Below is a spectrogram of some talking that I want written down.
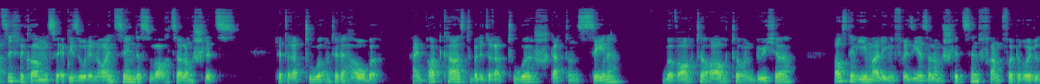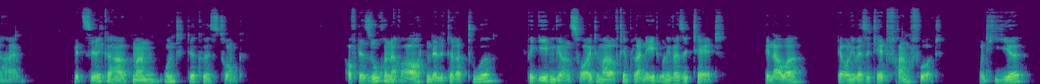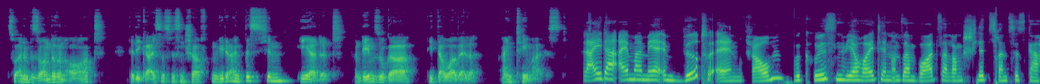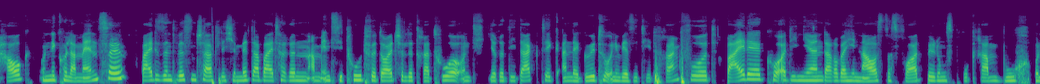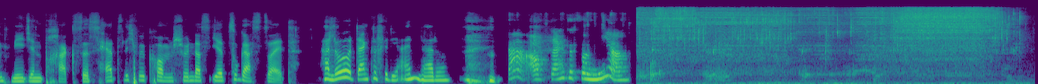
Herzlich willkommen zu Episode 19 des Wortsalon Schlitz. Literatur unter der Haube. Ein Podcast über Literatur, Stadt und Szene, über Worte, Orte und Bücher aus dem ehemaligen Frisiersalon Schlitz in Frankfurt-Rödelheim. Mit Silke Hartmann und Dirk Höstrunk. Auf der Suche nach Orten der Literatur begeben wir uns heute mal auf den Planet Universität. Genauer der Universität Frankfurt. Und hier zu einem besonderen Ort, der die Geisteswissenschaften wieder ein bisschen erdet, an dem sogar die Dauerwelle ein Thema ist. Leider einmal mehr im virtuellen Raum begrüßen wir heute in unserem Wortsalon Schlitz Franziska Haug und Nicola Menzel. Beide sind wissenschaftliche Mitarbeiterinnen am Institut für deutsche Literatur und ihre Didaktik an der Goethe-Universität Frankfurt. Beide koordinieren darüber hinaus das Fortbildungsprogramm Buch- und Medienpraxis. Herzlich willkommen. Schön, dass ihr zu Gast seid. Hallo, danke für die Einladung. Ja, auch danke von mir.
